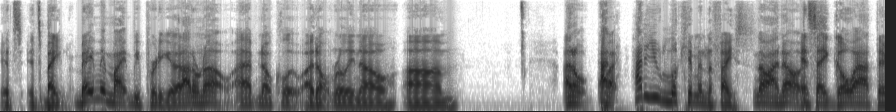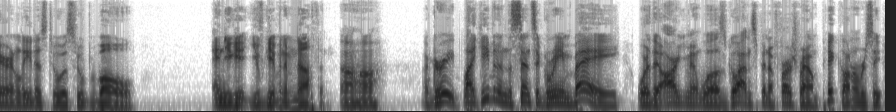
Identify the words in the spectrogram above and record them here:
It's it's Bateman. Bateman might be pretty good. I don't know. I have no clue. I don't really know. Um, I don't How, quite. how do you look him in the face? No, I know. and say, "Go out there and lead us to a Super Bowl," and you get you've given him nothing. uh huh. Agreed. Like even in the sense of Green Bay, where the argument was go out and spend a first round pick on a receiver,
